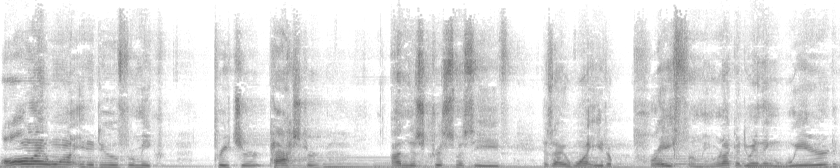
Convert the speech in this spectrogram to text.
All I want you to do for me, preacher, pastor, on this Christmas Eve is I want you to pray for me. We're not going to do anything weird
